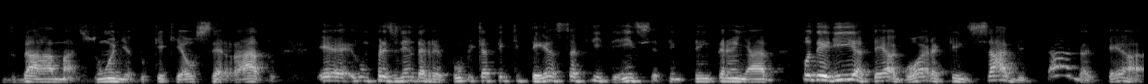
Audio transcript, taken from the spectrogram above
da Amazônia, do que é o Cerrado. É, um presidente da República tem que ter essa vivência, tem que ter entranhado. Poderia até agora, quem sabe, dada até a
